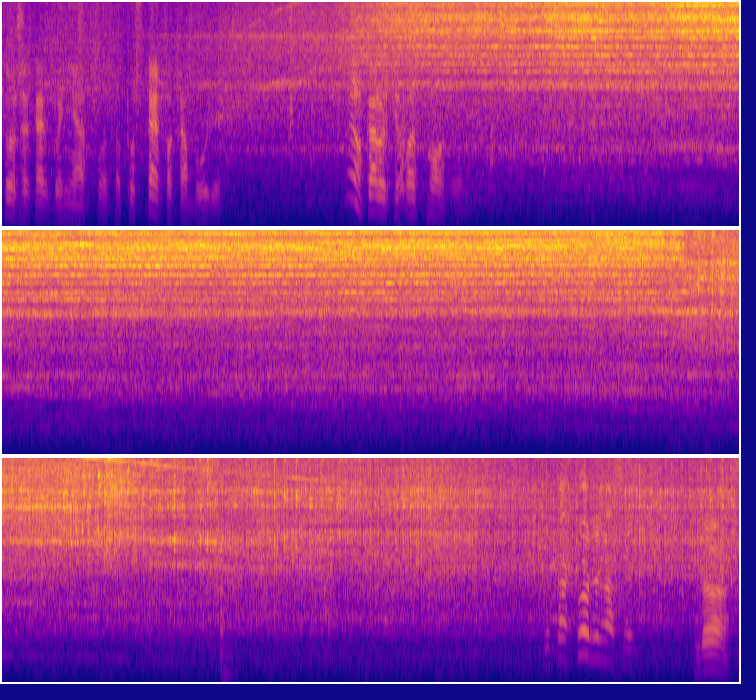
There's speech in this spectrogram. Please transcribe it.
тоже как бы неохота. Пускай пока будет. Ну, короче, посмотрим. Ти так теж нас... Да.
